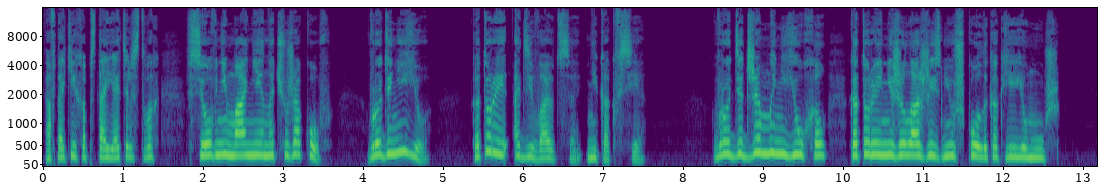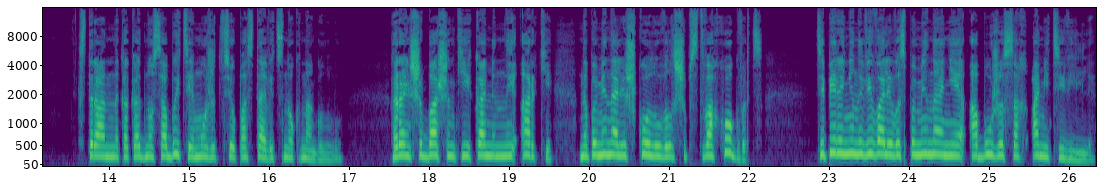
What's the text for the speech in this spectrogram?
А в таких обстоятельствах все внимание на чужаков, вроде нее, которые одеваются не как все. Вроде Джеммы Ньюхал, которая не жила жизнью школы, как ее муж. Странно, как одно событие может все поставить с ног на голову. Раньше башенки и каменные арки напоминали школу волшебства Хогвартс. Теперь они навевали воспоминания об ужасах Амитивилле.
